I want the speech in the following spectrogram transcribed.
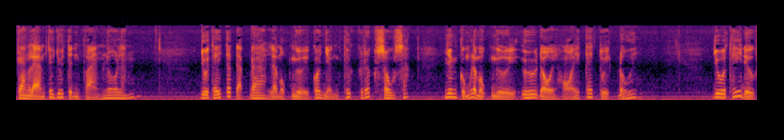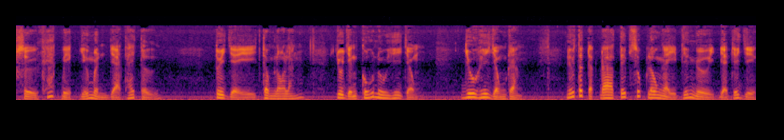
càng làm cho vua tịnh phạn lo lắng vua thấy tất đạt đa là một người có nhận thức rất sâu sắc, nhưng cũng là một người ưa đòi hỏi cái tuyệt đối. Vua thấy được sự khác biệt giữa mình và thái tử. Tuy vậy, trong lo lắng, vua vẫn cố nuôi hy vọng. Vua hy vọng rằng, nếu tất đạt đa tiếp xúc lâu ngày với người và với việc,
